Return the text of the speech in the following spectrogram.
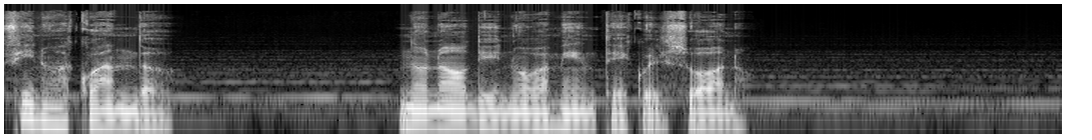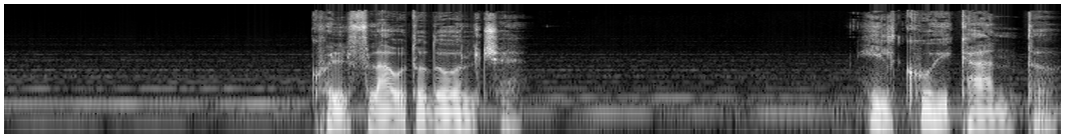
Fino a quando non odi nuovamente quel suono, quel flauto dolce, il cui canto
